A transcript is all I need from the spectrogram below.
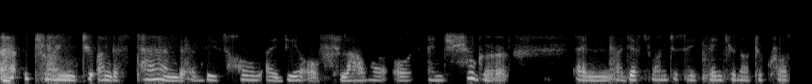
trying to understand this whole idea of flour or and sugar. And I just want to say thank you not to cross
